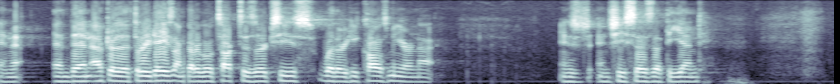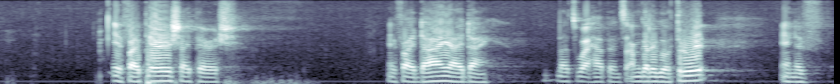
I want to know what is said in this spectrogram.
And, and then after the three days, I'm going to go talk to Xerxes whether he calls me or not. And, and she says at the end, If I perish, I perish. If I die, I die. That's what happens. I'm going to go through it. And if,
